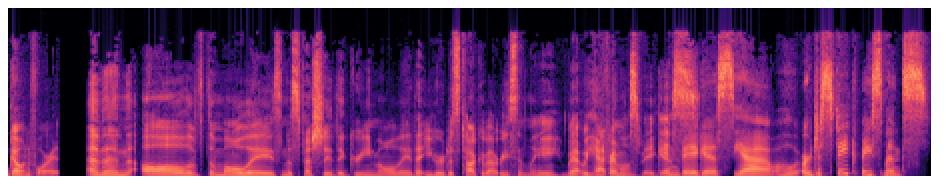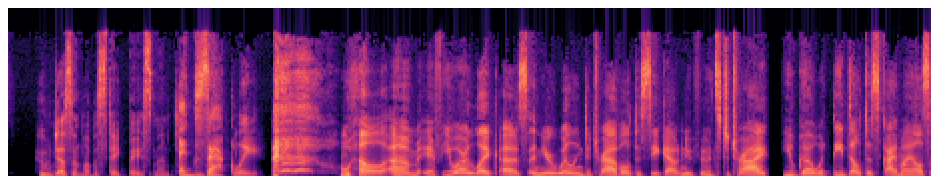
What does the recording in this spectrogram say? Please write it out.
going for it. And then all of the moles, and especially the green mole that you heard us talk about recently that we had From in Las Vegas. In Vegas, yeah. Oh, or just steak basements. Who doesn't love a steak basement? Exactly. well, um, if you are like us and you're willing to travel to seek out new foods to try, you go with the Delta Sky Miles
